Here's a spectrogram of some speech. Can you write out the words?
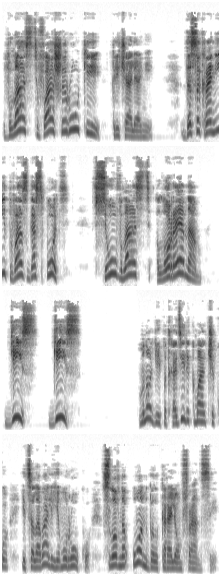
«Власть в ваши руки!» — кричали они. «Да сохранит вас Господь! Всю власть Лоренам! Гис! Гис!» Многие подходили к мальчику и целовали ему руку, словно он был королем Франции.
